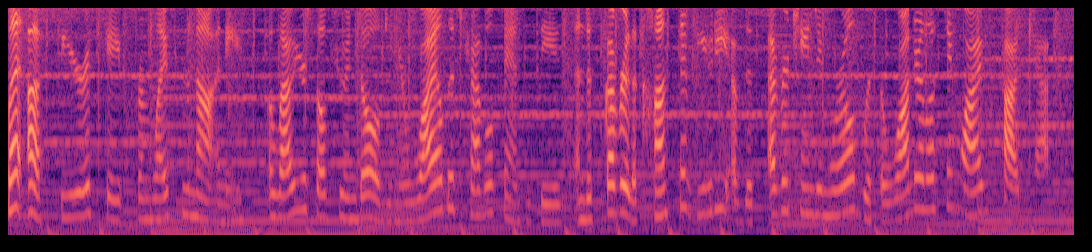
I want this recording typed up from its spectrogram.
Let us be your escape from life's monotony. Allow yourself to indulge in your wildest travel fantasies and discover the constant beauty of this ever changing world with the Wanderlusting Wives podcast.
